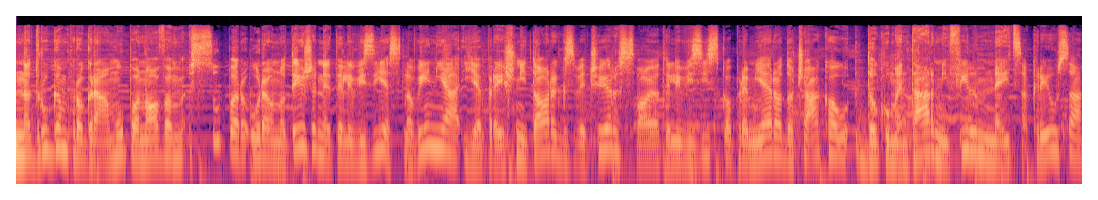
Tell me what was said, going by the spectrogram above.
Na drugem programu ponovem super uravnotežene televizije Slovenija je prejšnji torek zvečer svojo televizijsko premiero dočakal dokumentarni film Nejca Kreusa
